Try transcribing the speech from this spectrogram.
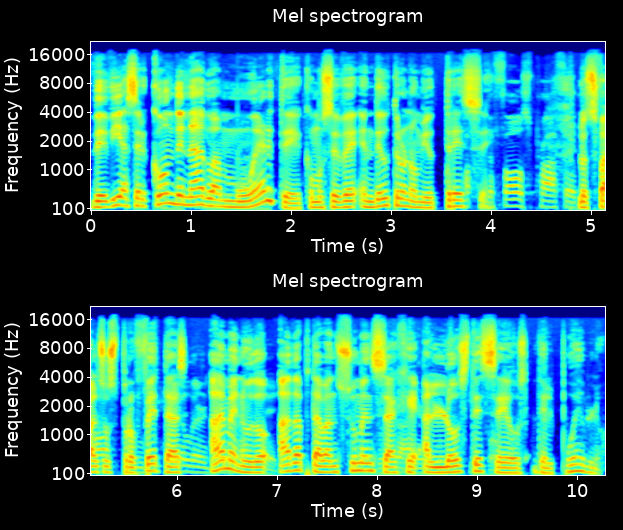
debía ser condenado a muerte, como se ve en Deuteronomio 13. Los falsos profetas a menudo adaptaban su mensaje a los deseos del pueblo.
